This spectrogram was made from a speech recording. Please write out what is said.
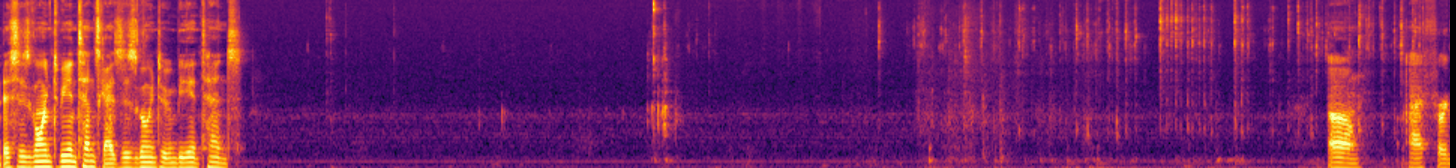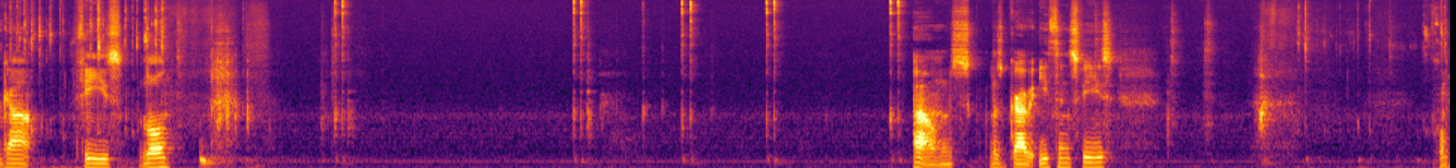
This is going to be intense, guys. This is going to be intense. Oh, I forgot fees. Lol. Oh, let's, let's grab Ethan's fees. Cool.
